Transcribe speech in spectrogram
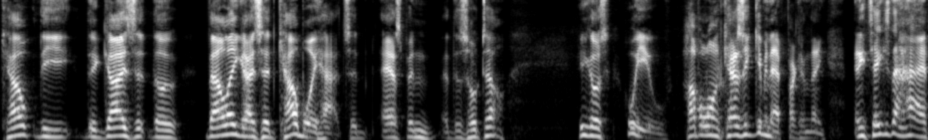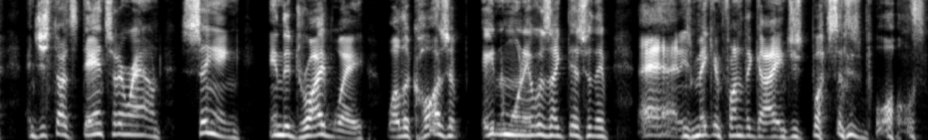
cow the the guys that the valet guys had cowboy hats at Aspen at this hotel. He goes, Who are you? Hop along, Cassie, give me that fucking thing. And he takes the hat and just starts dancing around, singing in the driveway while the cars are eight in the morning. It was like this, where they and he's making fun of the guy and just busting his balls,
